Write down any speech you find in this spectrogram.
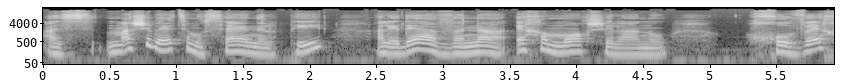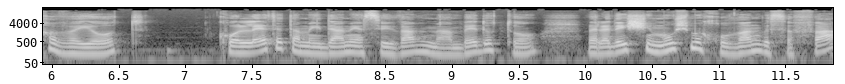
אז מה שבעצם עושה ה-NLP, על ידי ההבנה איך המוח שלנו חווה חוויות, קולט את המידע מהסביבה ומאבד אותו, ועל ידי שימוש מכוון בשפה,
